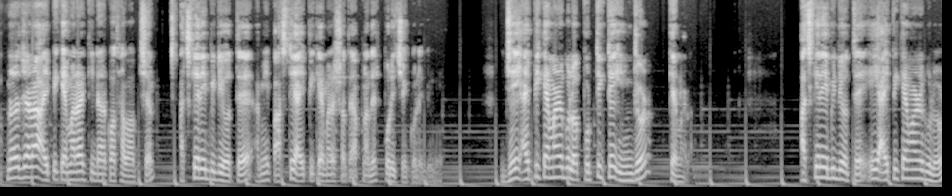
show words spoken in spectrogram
আপনারা যারা আইপি ক্যামেরা কেনার কথা ভাবছেন, আজকের এই ভিডিওতে আমি পাঁচটি আইপি ক্যামেরার সাথে আপনাদের পরিচয় করে দিব। যে আইপি ক্যামেরাগুলো প্রত্যেকটা ইনডোর ক্যামেরা। আজকের এই ভিডিওতে এই আইপি ক্যামেরাগুলোর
